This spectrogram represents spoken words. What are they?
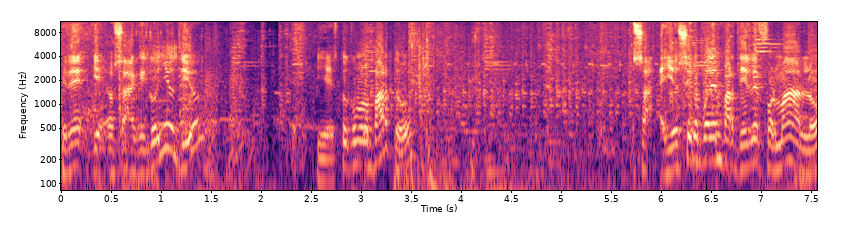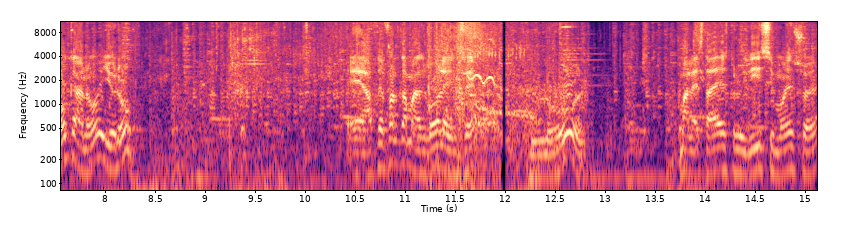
¿Qué- qué- O sea, ¿qué coño, tío? ¿Y esto cómo lo parto? O sea, ellos sí lo pueden partir de forma loca, ¿no? Yo no eh, hace falta más golems, eh LOL Vale, está destruidísimo eso, eh.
